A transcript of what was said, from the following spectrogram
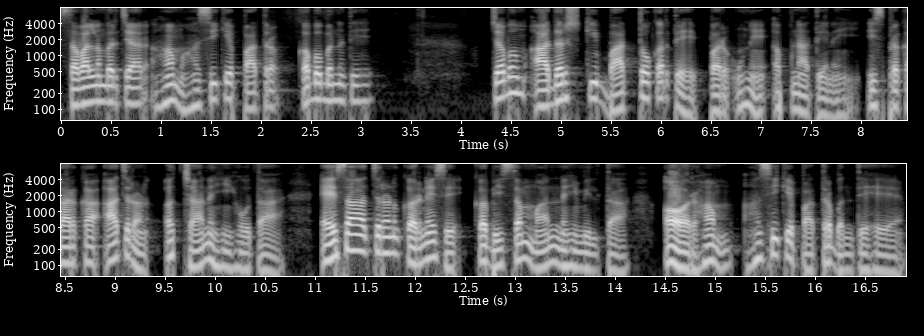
सवाल नंबर चार हम हंसी के पात्र कब बनते हैं जब हम आदर्श की बात तो करते हैं, पर उन्हें अपनाते नहीं। इस प्रकार का आचरण अच्छा नहीं होता। ऐसा आचरण करने से कभी सम्मान नहीं मिलता और हम हँसी के पात्र बनते हैं।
